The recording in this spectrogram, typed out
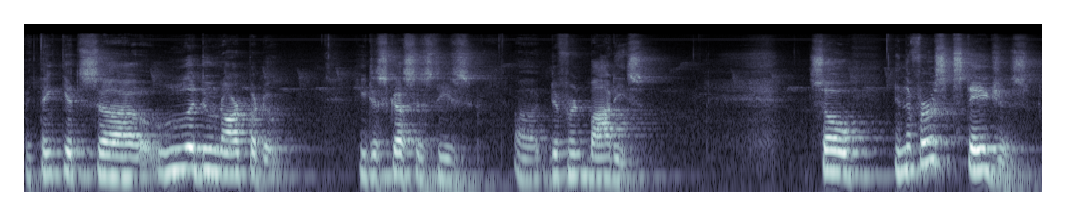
I think it's uh, Ulladu Narpadu. He discusses these uh, different bodies. So, in the first stages,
